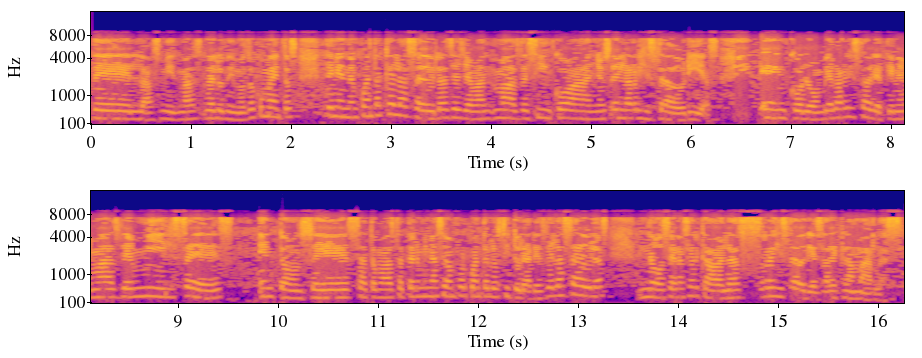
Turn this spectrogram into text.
de las mismas, de los mismos documentos, teniendo en cuenta que las cédulas ya llevan más de cinco años en las registradurías. En Colombia la registraduría tiene más de mil sedes, entonces se ha tomado esta determinación por cuanto los titulares de las cédulas no se han acercado a las registradurías a reclamarlas.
